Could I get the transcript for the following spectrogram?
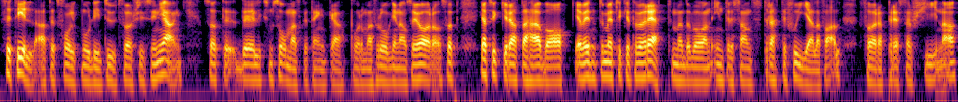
se till att ett folkmord inte utförs i Xinjiang. Så att det är liksom så man ska tänka på de här frågorna. Så jag, då. så att jag tycker att det här var, jag vet inte om jag tycker att det var rätt, men det var en intressant strategi i alla fall för att pressa Kina.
